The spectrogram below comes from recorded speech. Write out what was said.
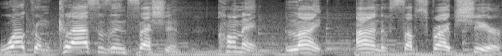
Welcome, class is in session. Comment, like, and subscribe, share.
